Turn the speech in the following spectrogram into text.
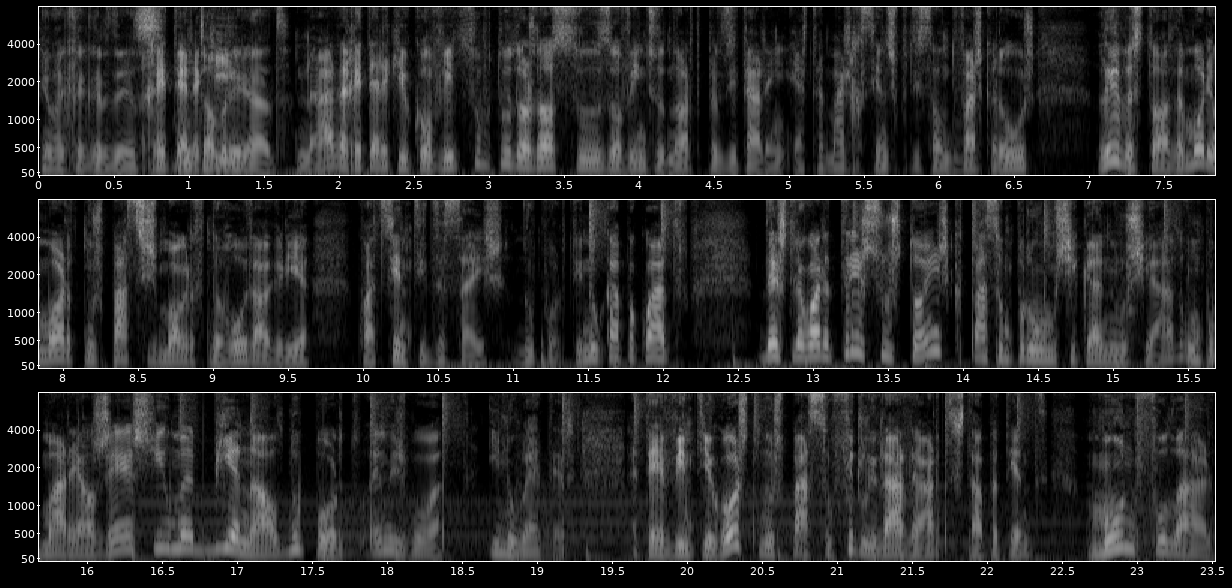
Eu é que agradeço. Reitero Muito aqui, obrigado. Nada, reitero aqui o convite, sobretudo aos nossos ouvintes do Norte, para visitarem esta mais recente exposição de Vasco Araújo, Libestod, Amor e Morte, no Espaço Sismógrafo, na Rua da Algaria, 416, no Porto. E no K4, deixo-lhe agora três sugestões que passam por um mexicano no Chiado, um pomar em Algés e uma Bienal no Porto, em Lisboa e no Éter. Até 20 de agosto, no espaço Fidelidade Arte, está patente Moon Full Art,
